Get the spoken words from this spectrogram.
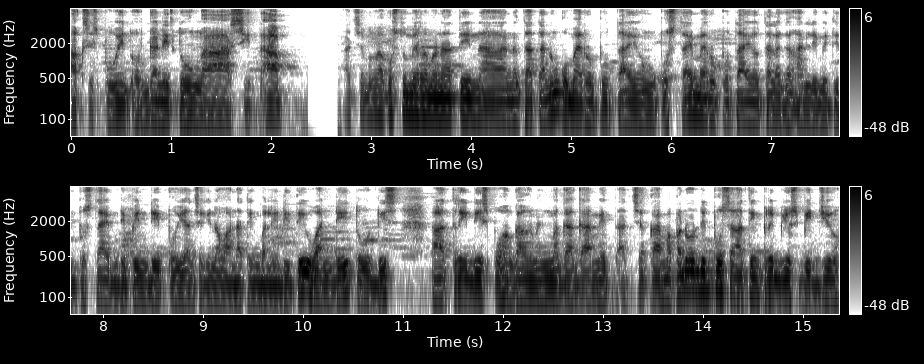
access point or ganitong ah, setup. At sa mga customer naman natin na nagtatanong kung mayroon po tayong post time, mayroon po tayo talagang unlimited post time. Depende po yan sa ginawa nating validity. 1 day, 2 days, 3 days po hanggang nang magagamit. At saka mapanood din po sa ating previous video.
